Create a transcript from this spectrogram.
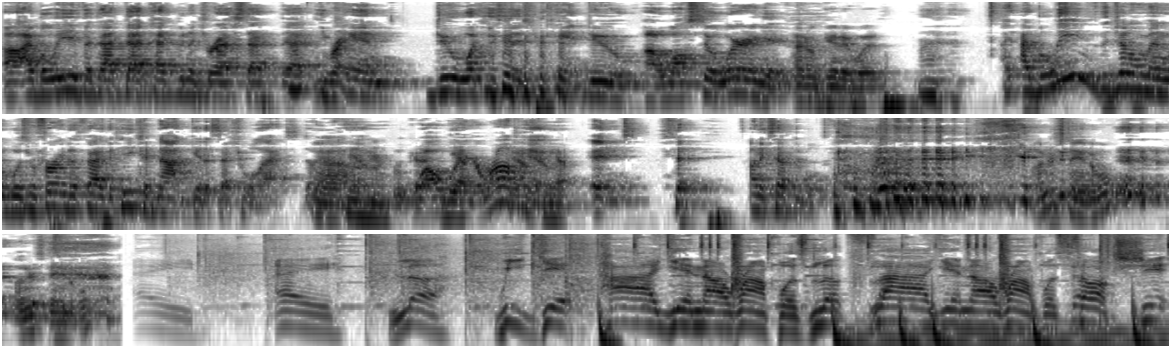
Uh, I believe that, that that has been addressed. That that you Right. can do what he says you can't do uh, while still wearing it. I don't get it. What? I, I believe the gentleman was referring to the fact that he could not get a sexual act done on him okay. while wearing Yeah. a romp Yeah. him. Yeah. And unacceptable. Understandable. Understandable. Hey, hey, look, we get high in our rompers, look fly in our rompers, talk shit,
